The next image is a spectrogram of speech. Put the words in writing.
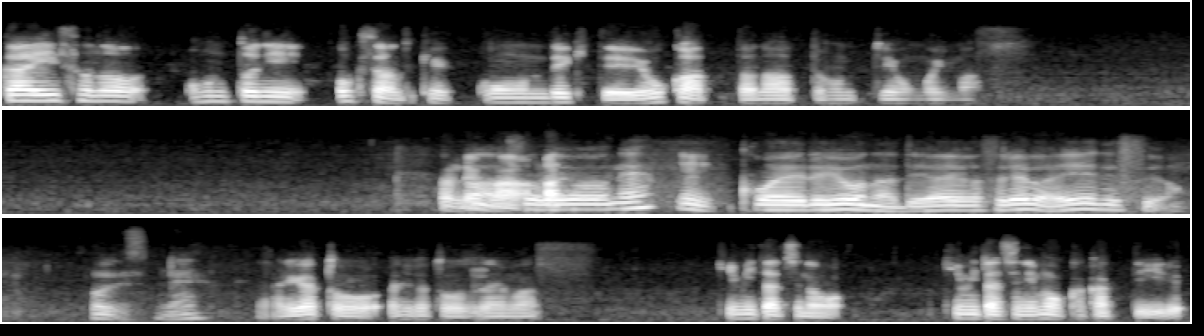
回、その、本当に奥さんと結婚できてよかったなって本当に思います。なんで、ままあ、あ、それをね、うん超えるような出会いをすればええですよ。そうですね。あ、ありがとう、ありがとうございます。君たちの、君たちにもかかっている。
